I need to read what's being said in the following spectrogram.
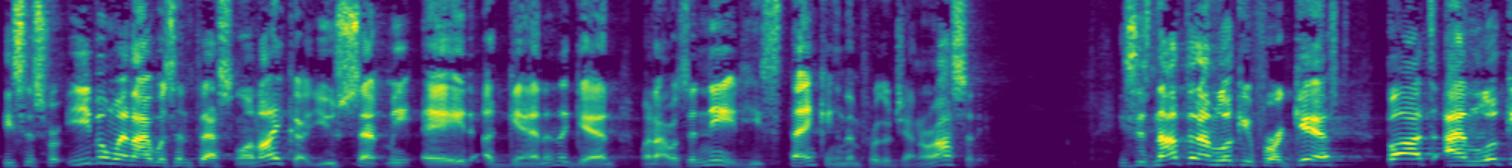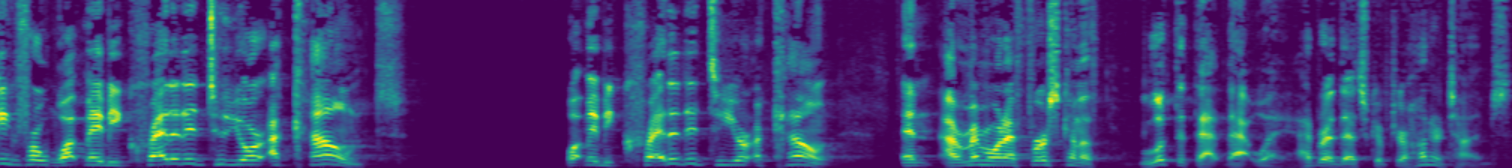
He says, For even when I was in Thessalonica, you sent me aid again and again when I was in need. He's thanking them for their generosity. He says, Not that I'm looking for a gift, but I'm looking for what may be credited to your account. What may be credited to your account. And I remember when I first kind of looked at that that way, I'd read that scripture a hundred times.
